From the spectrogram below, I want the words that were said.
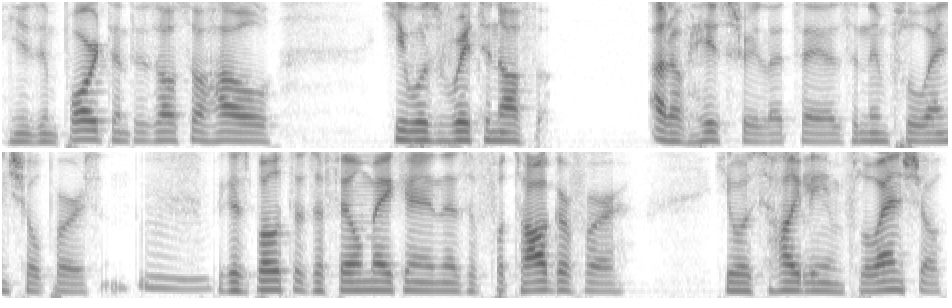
he's important is also how he was written off out of history, let's say, as an influential person. Mm. Because both as a filmmaker and as a photographer, he was highly influential.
